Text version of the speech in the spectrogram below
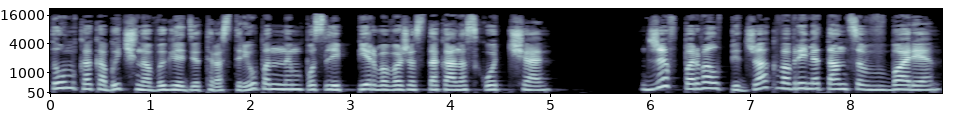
Том, как обычно, выглядит растрепанным после первого же стакана скотча. Джефф порвал пиджак во время танцев в баре.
